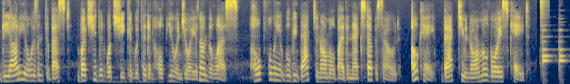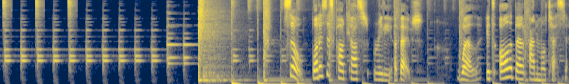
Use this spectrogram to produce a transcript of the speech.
the audio isn't the best, but she did what she could with it and hope you enjoy it nonetheless. Hopefully, it will be back to normal by the next episode. Okay, back to your normal voice, Kate. So, what is this podcast really about? Well, it's all about animal testing.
